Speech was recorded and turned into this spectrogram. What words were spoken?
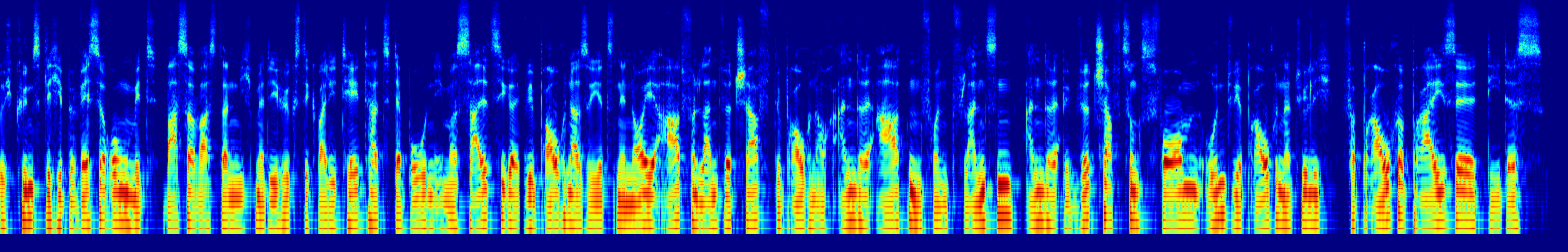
durch künstliche Bewässerung mit Wasser, was dann nicht mehr die höchste Qualität hat, der Boden immer salziger. Wir brauchen also jetzt eine neue Art von Landwirtschaft. Wir brauchen auch andere Arten von Pflanzen, andere Bewirtschaftungsformen und wir brauchen natürlich Verbraucherpreise, die das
